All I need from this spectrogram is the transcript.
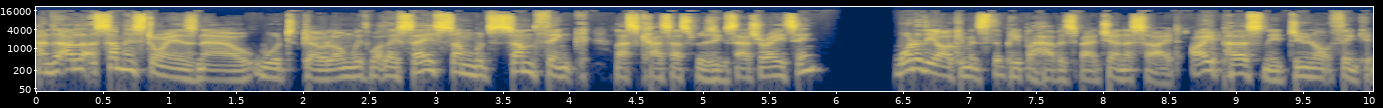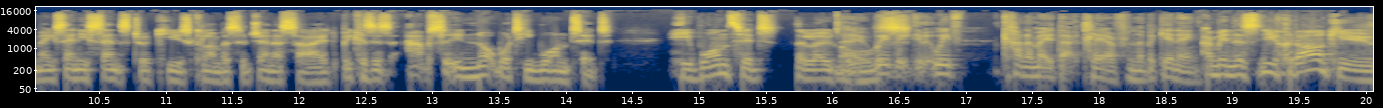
and some historians now would go along with what they say. Some would some think Las Casas was exaggerating. One of the arguments that people have is about genocide. I personally do not think it makes any sense to accuse Columbus of genocide because it's absolutely not what he wanted. He wanted the locals. No, we've, we've kind of made that clear from the beginning. I mean, you could argue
